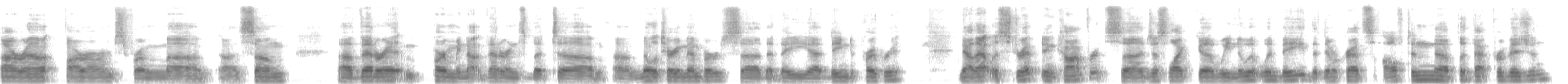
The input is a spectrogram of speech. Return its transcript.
fire, firearms from some uh, veteran, pardon me, not veterans, but um, uh, military members uh, that they uh, deemed appropriate. Now, that was stripped in conference, uh, just like uh, we knew it would be. The Democrats often put that provision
